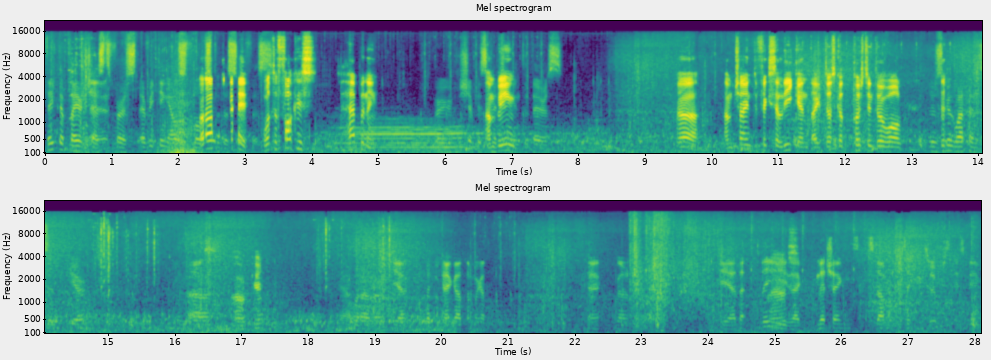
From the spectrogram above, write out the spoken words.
Take the player chest first. Everything else floats Oh, to the hey, surface. what the fuck is happening? Where your ship is I'm glitching being- into theirs. Uh, I'm trying to fix a leak and I just got pushed into a wall. There's good weapons in here. Uh, Okay. yeah, whatever. Yeah. Okay, I got them. I got. Okay, got it. Yeah, that the Nice. like glitching stuff and taking ships is being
